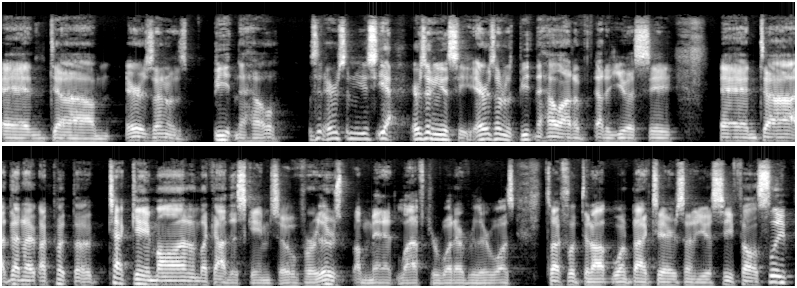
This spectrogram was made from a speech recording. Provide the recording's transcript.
And um, Arizona was beating the hell. Was it Arizona USC? Yeah, Arizona USC. Arizona was beating the hell out of out of USC. And uh, then I, I, put the tech game on. I'm like, ah, oh, this game's over. There's a minute left or whatever there was. So I flipped it up, went back to Arizona USC, fell asleep,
